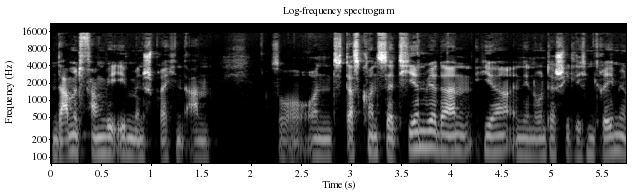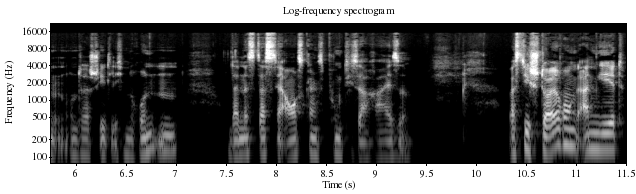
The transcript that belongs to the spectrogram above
Und damit fangen wir eben entsprechend an. So, und das konstatieren wir dann hier in den unterschiedlichen Gremien und unterschiedlichen Runden. Und dann ist das der Ausgangspunkt dieser Reise. Was die Steuerung angeht,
